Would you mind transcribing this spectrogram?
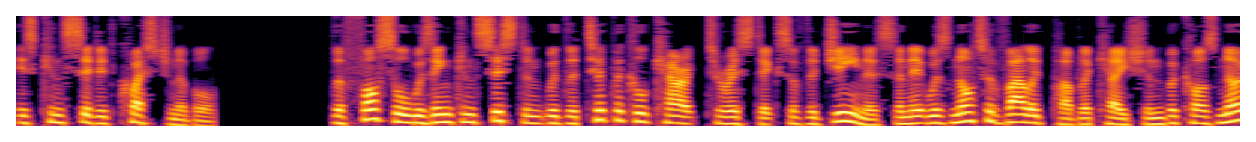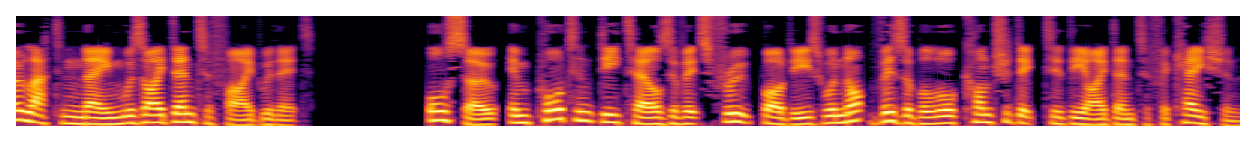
is considered questionable. The fossil was inconsistent with the typical characteristics of the genus and it was not a valid publication because no Latin name was identified with it. Also, important details of its fruit bodies were not visible or contradicted the identification.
